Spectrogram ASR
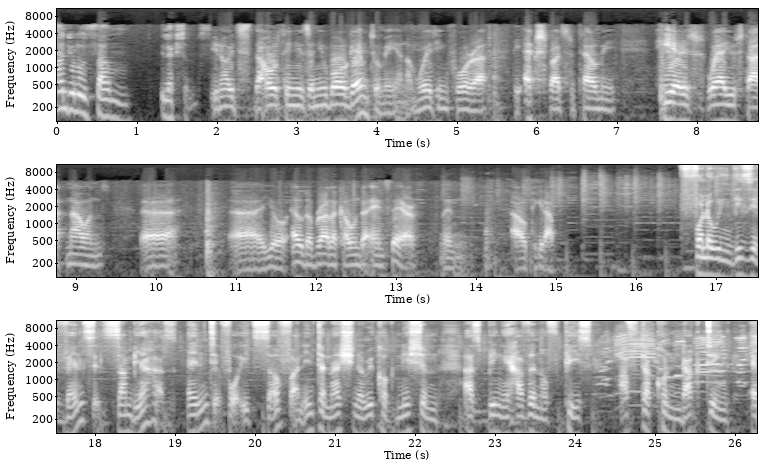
and you lose some elections. You know, it's the whole thing is a new ball game to me, and I'm waiting for uh, the experts to tell me, here's where you start now, and uh, uh, your elder brother Kaunda ends there. Then I'll pick it up. Following these events, Zambia has earned for itself an international recognition as being a haven of peace after conducting a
